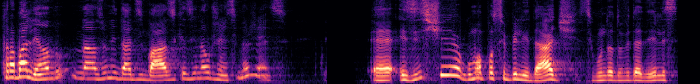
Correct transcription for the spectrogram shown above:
trabalhando nas unidades básicas e na urgência e emergência. É, existe alguma possibilidade, segundo a dúvida deles,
